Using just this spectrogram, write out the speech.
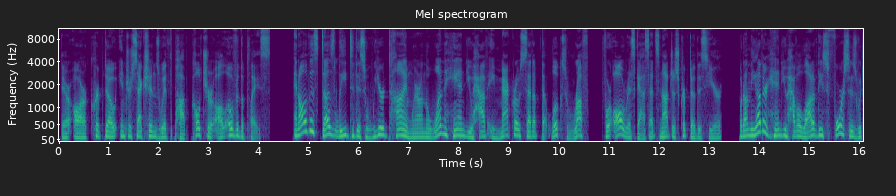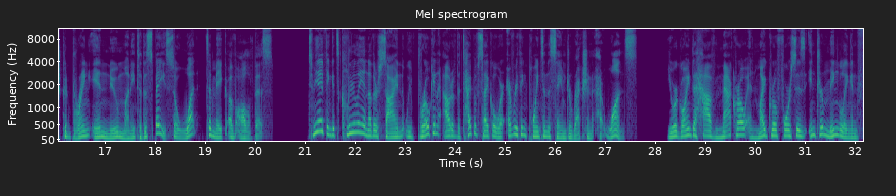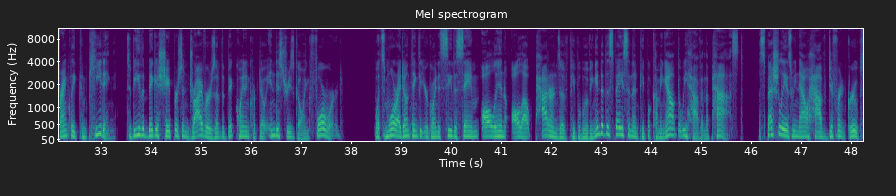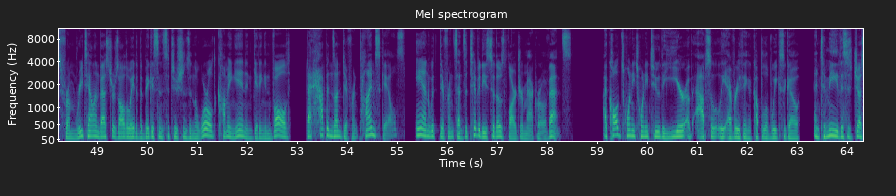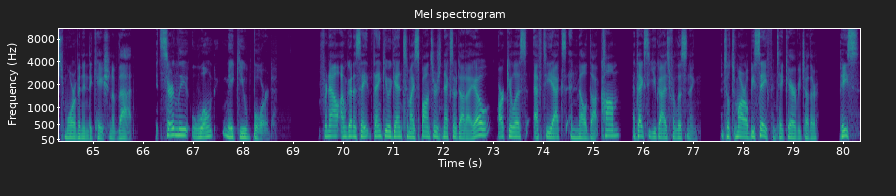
There are crypto intersections with pop culture all over the place. And all this does lead to this weird time where, on the one hand, you have a macro setup that looks rough for all risk assets, not just crypto this year. But on the other hand, you have a lot of these forces which could bring in new money to the space. So, what to make of all of this? To me, I think it's clearly another sign that we've broken out of the type of cycle where everything points in the same direction at once. You are going to have macro and micro forces intermingling and frankly competing to be the biggest shapers and drivers of the Bitcoin and crypto industries going forward. What's more, I don't think that you're going to see the same all in, all out patterns of people moving into the space and then people coming out that we have in the past, especially as we now have different groups from retail investors all the way to the biggest institutions in the world coming in and getting involved. That happens on different timescales. and with different sensitivities to those larger macro events. I called 2022 the year of absolutely everything a couple of weeks ago, and to me, this is just more of an indication of that. It certainly won't make you bored. For now, I'm going to say thank you again to my sponsors, Nexo.io, Arculus, FTX, and Meld.com. And thanks to you guys for listening. Until tomorrow, be safe and take care of each other. Peace.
